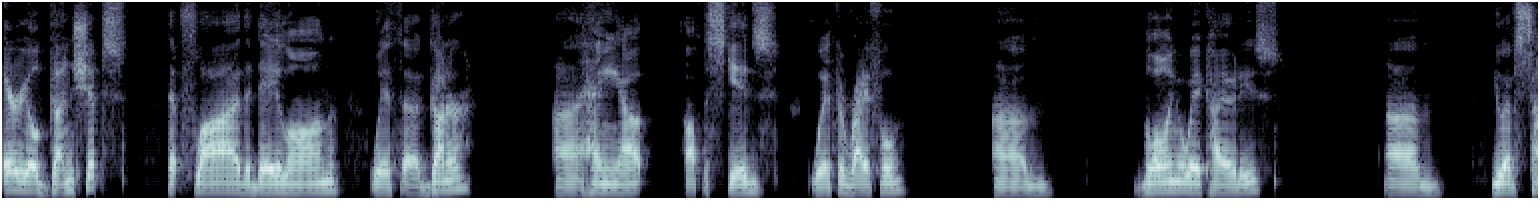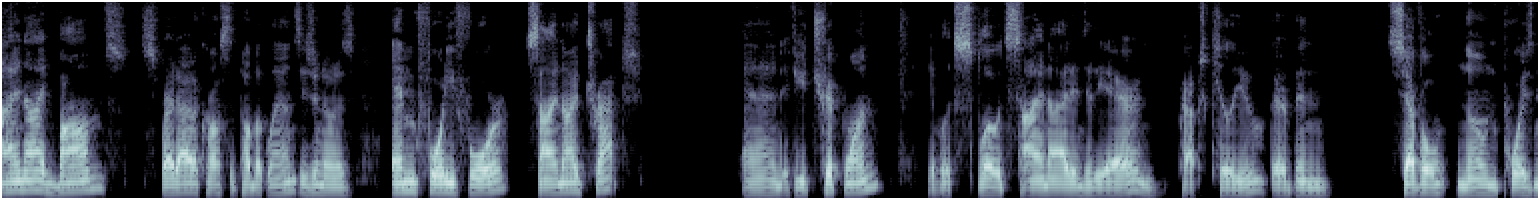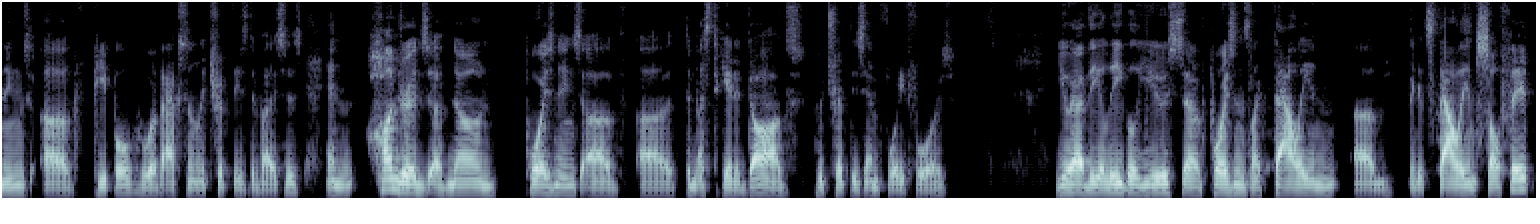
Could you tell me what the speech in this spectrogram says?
aerial gunships that fly the day long with a gunner uh, hanging out off the skids with a rifle, um, blowing away coyotes, um, you have cyanide bombs spread out across the public lands. These are known as M44 cyanide traps. And if you trip one, it will explode cyanide into the air and perhaps kill you. There have been several known poisonings of people who have accidentally tripped these devices, and hundreds of known poisonings of uh, domesticated dogs who trip these M44s. You have the illegal use of poisons like thallium, um, I think it's thallium sulfate,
